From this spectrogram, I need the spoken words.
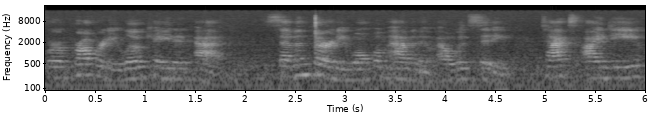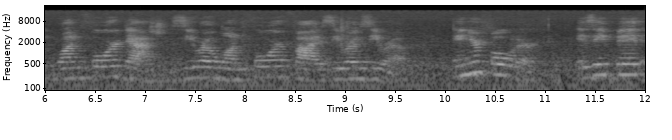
for a property located at seven thirty Wampum Avenue, Ellwood City. Tax ID one four dash zero one four five zero zero. In your folder is a bid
